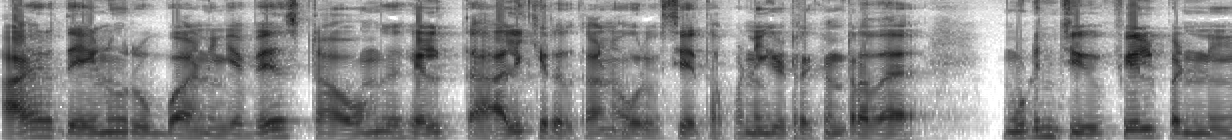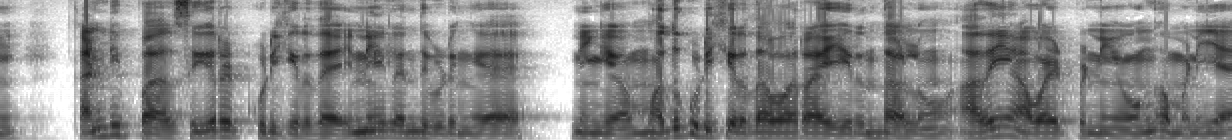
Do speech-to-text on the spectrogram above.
ஆயிரத்தி ஐநூறுரூபா நீங்கள் வேஸ்ட்டாக உங்கள் ஹெல்த்தை அழிக்கிறதுக்கான ஒரு விஷயத்த பண்ணிக்கிட்டு இருக்குன்றத முடிஞ்சு ஃபீல் பண்ணி கண்டிப்பாக சிகரெட் குடிக்கிறத இன்னையிலேருந்து விடுங்க. நீங்கள் மது குடிக்கிறதா இருந்தாலும் அதையும் அவாய்ட் பண்ணி உங்கள் மணியை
